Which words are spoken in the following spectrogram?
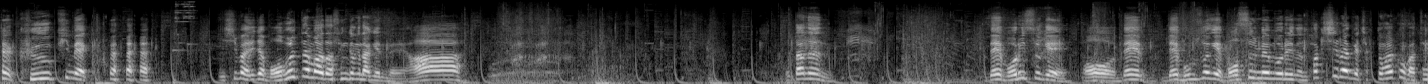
그 피맥. 이 씨발 이제 먹을 때마다 생각나겠네. 아. 일단은 내 머릿속에 어 내 내 몸속에 머슬 메모리는 확실하게 작동할 것 같아.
